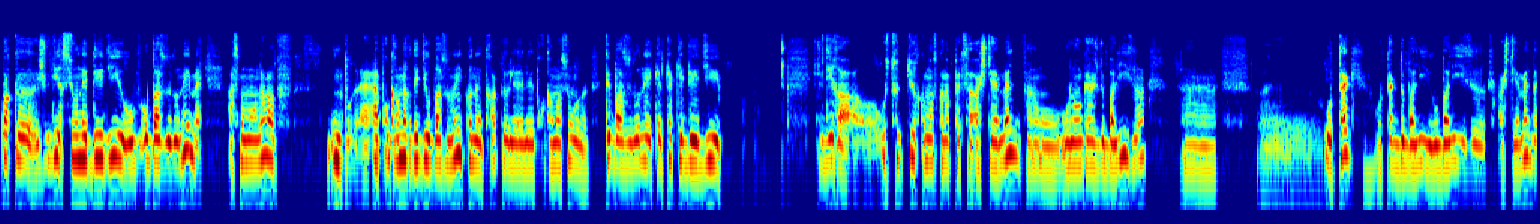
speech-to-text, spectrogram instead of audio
Quoique, je veux dire, si on est dédié aux, bases de données, mais à ce moment-là, un programmeur dédié aux bases de données, il connaîtra que les, programmations, euh, que bases de données. Quelqu'un qui est dédié, je veux dire, aux structures, comment est-ce qu'on appelle ça, HTML, enfin, au, langage de balise, là, euh, euh, au tag, au tag de balise, aux balises HTML, euh, ben,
